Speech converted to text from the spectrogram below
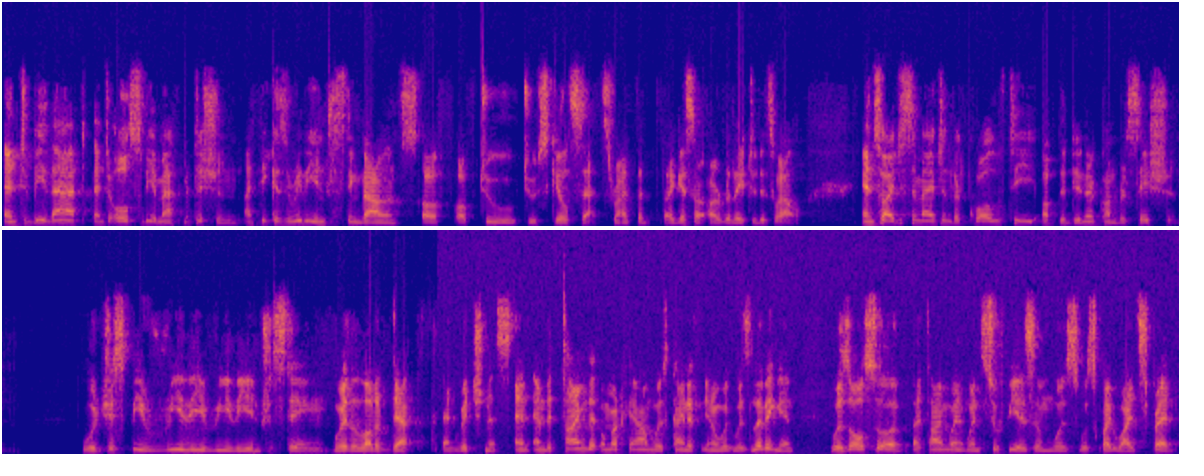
and to be that and to also be a mathematician, I think is a really interesting balance of of two two skill sets, right? That I guess are, are related as well. And so I just imagine the quality of the dinner conversation would just be really, really interesting with a lot of depth and richness. And and the time that Omar Khayyam was kind of, you know, was living in was also a, a time when, when Sufism was was quite widespread.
